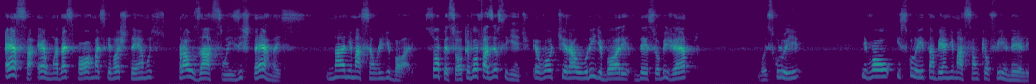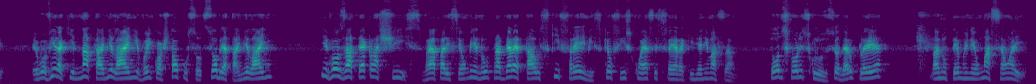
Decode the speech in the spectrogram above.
Essa é uma das formas que nós temos para usar ações externas na animação Read Body. Só pessoal, que eu vou fazer é o seguinte, eu vou tirar o Read Body desse objeto, vou excluir, e vou excluir também a animação que eu fiz nele. Eu vou vir aqui na timeline, vou encostar o cursor sobre a timeline e vou usar a tecla X. Vai aparecer um menu para deletar os keyframes que eu fiz com essa esfera aqui de animação. Todos foram exclusos. Se eu der o player, nós não temos nenhuma ação aí.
